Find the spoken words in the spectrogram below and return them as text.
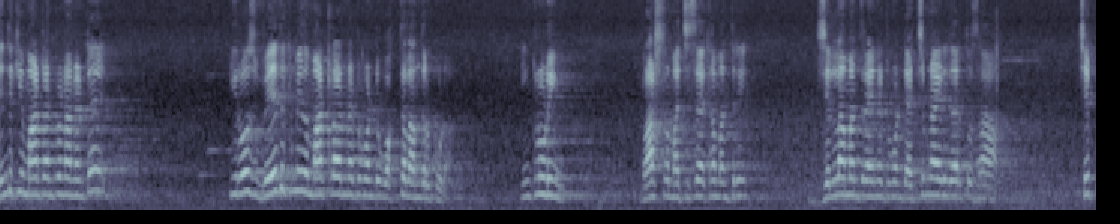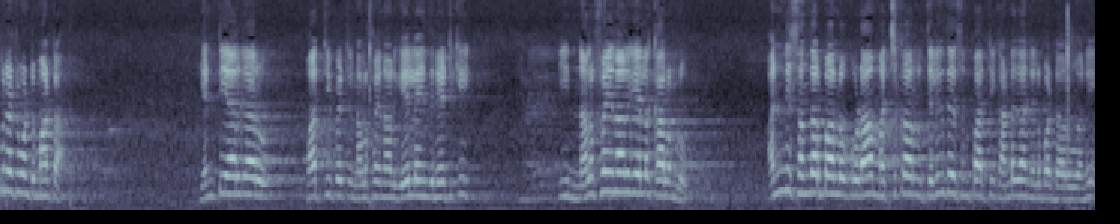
ఎందుకు ఈ మాట అంటున్నానంటే ఈరోజు వేదిక మీద మాట్లాడినటువంటి వక్తలందరూ కూడా ఇంక్లూడింగ్ రాష్ట్ర మత్స్యశాఖ మంత్రి జిల్లా మంత్రి అయినటువంటి అచ్చెన్నాయుడు గారితో సహా చెప్పినటువంటి మాట ఎన్టీఆర్ గారు పార్టీ పెట్టి నలభై నాలుగేళ్ళు అయింది నేటికి. ఈ నలభై నాలుగేళ్ళ కాలంలో అన్ని సందర్భాల్లో కూడా మత్స్యకారులు తెలుగుదేశం పార్టీకి అండగా నిలబడ్డారు అని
